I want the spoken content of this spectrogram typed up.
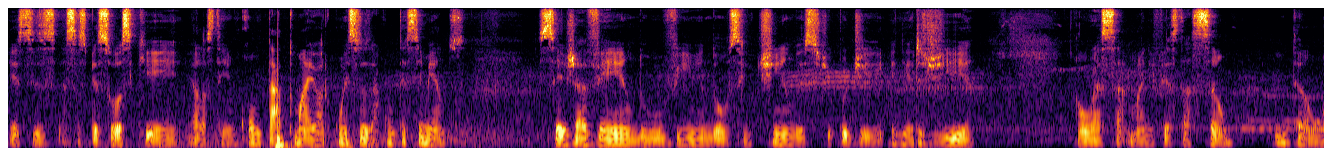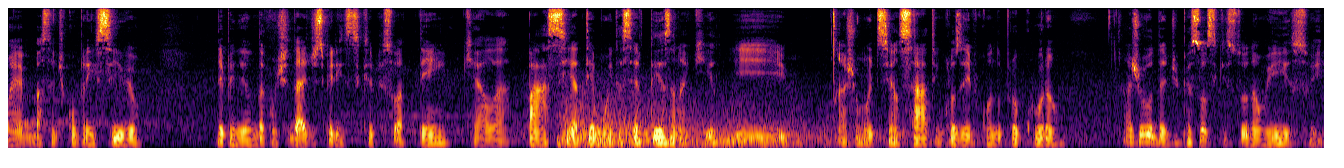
Esses, essas pessoas que elas têm um contato maior com esses acontecimentos, seja vendo, ouvindo ou sentindo esse tipo de energia ou essa manifestação. Então é bastante compreensível dependendo da quantidade de experiências que a pessoa tem, que ela passe a ter muita certeza naquilo. E acho muito sensato, inclusive, quando procuram ajuda de pessoas que estudam isso e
